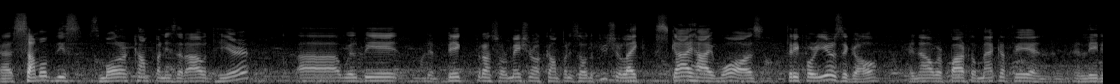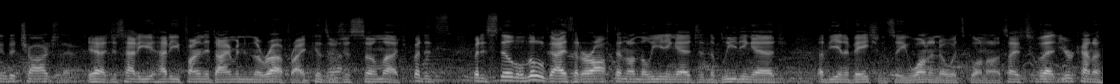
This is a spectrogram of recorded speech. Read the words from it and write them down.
uh, some of these smaller companies that are out here uh, will be the big transformational companies of the future, like Sky High was three four years ago, and now we're part of McAfee and, and leading the charge there. Yeah, just how do you how do you find the diamond in the rough, right? Because there's just so much. But it's but it's still the little guys that are often on the leading edge and the bleeding edge of the innovation. So you want to know what's going on. So I so that you're kind of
